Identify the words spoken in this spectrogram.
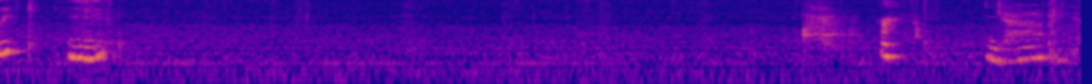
Ui. Ui. Ya, Brina.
